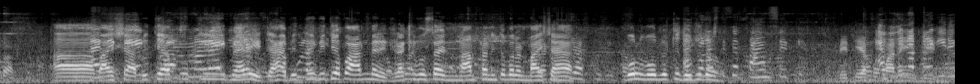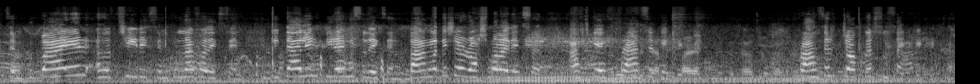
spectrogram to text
আহ, মাইশা বিতি আপু কি ম্যারিড হ্যাঁ বিতি বিতি আপু আনম্যারিড রাকিব হোসেন নামটা নিতে বলেন মাইশা হ্যাঁ বল বলব একটু ধৈর্য ধরো। এতদিন আপনারা কি দেখছেন? দুবাইয়ের হচ্ছে দেখছেন কুনাফা দেখছেন ইতালির তিরামিসু দেখছেন বাংলাদেশের রসমালাই দেখছেন আজকে ফ্রান্সের কেক দেখছেন। ফ্রান্সের চকলেট সুসাইড কেক দেখছেন।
